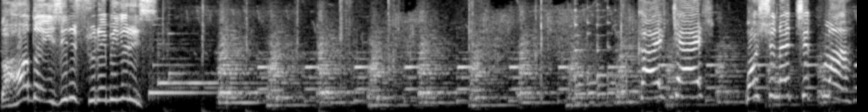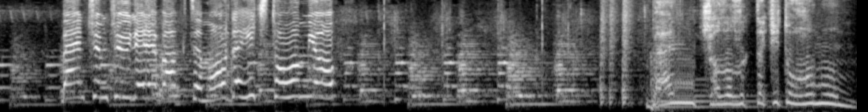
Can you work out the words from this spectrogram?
Daha da izini sürebiliriz. Boşuna çıkma. Ben tüm tüylere baktım. Orada hiç tohum yok. Ben çalılıktaki tohumum.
